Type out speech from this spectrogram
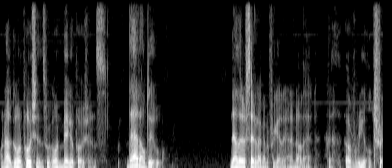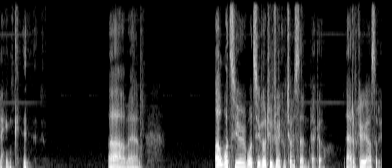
We're not going potions, we're going mega potions. That I'll do. Now that I've said it, I'm going to forget it, and I know that. a real drink. oh man. Uh, what's your what's your go-to drink of choice then, Pecco? Out of curiosity.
